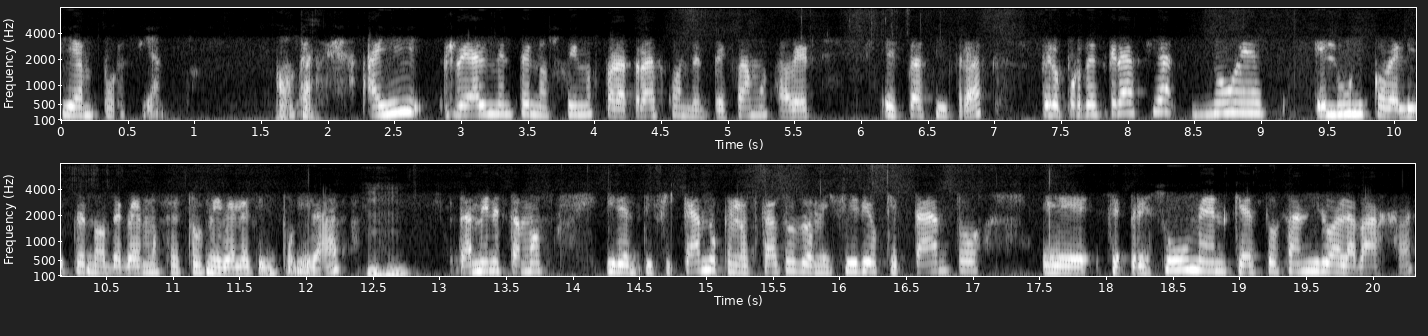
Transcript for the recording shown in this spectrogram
100%. O sea, ahí realmente nos fuimos para atrás cuando empezamos a ver estas cifras, pero por desgracia no es el único delito en donde vemos estos niveles de impunidad. También estamos identificando que en los casos de homicidio que tanto eh, se presumen que estos han ido a la baja,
